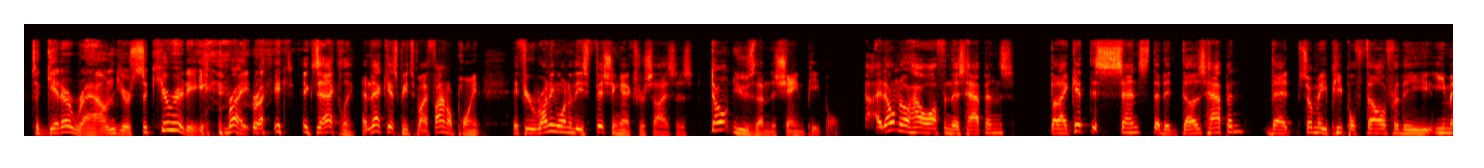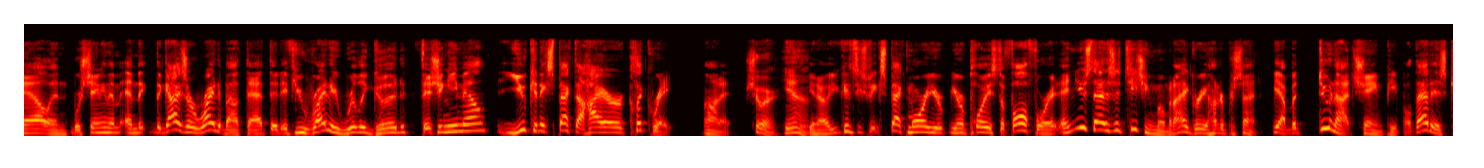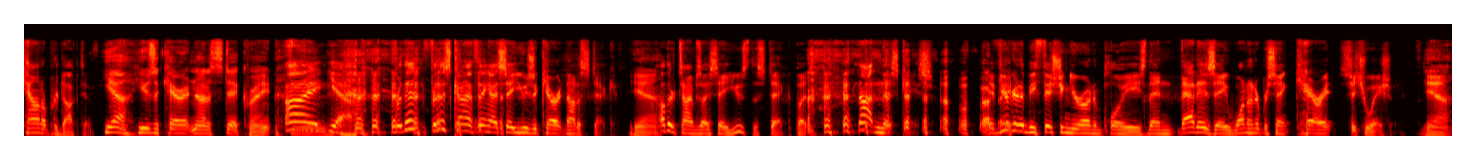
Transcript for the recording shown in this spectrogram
to get around your security. Right. right. Exactly. And that gets me to my final point. If you're running one of these phishing exercises, don't use them to shame people. I don't know how often this happens, but I get this sense that it does happen, that so many people fell for the email and were shaming them. And the, the guys are right about that, that if you write a really good phishing email, you can expect a higher click rate on it. Sure. Yeah. You know, you can expect more your, your employees to fall for it and use that as a teaching moment. I agree 100%. Yeah, but do not shame people. That is counterproductive. Yeah. Use a carrot, not a stick, right? I, yeah. for this for this kind of thing, I say use a carrot, not a stick. Yeah. Other times I say use the stick, but not in this case. if you're going to be phishing your own employees, then that is a 100% carrot situation. Yeah.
